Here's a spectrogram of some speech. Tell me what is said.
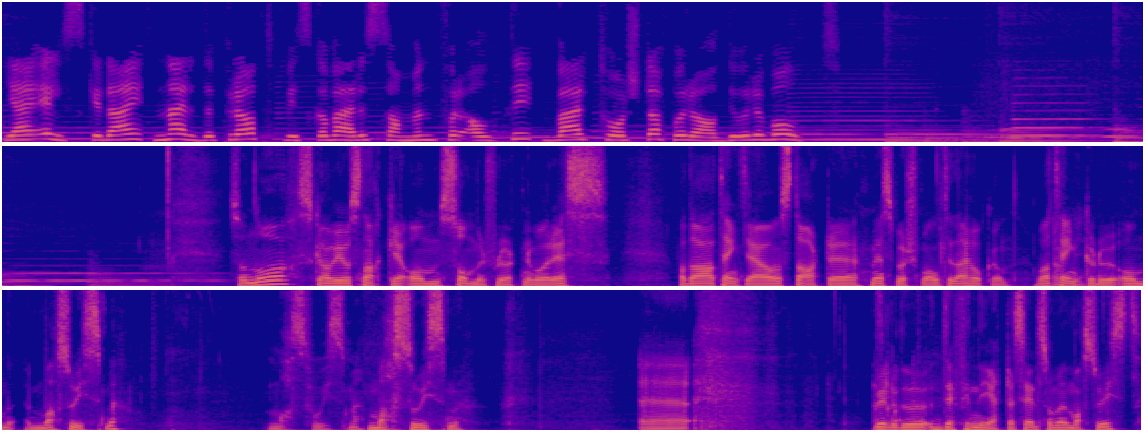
Jeg elsker deg, nerdeprat. Vi skal være sammen for alltid, hver torsdag på Radio Revolt. Så nå skal vi jo snakke om sommerflørtene våre. Og da tenkte jeg å starte med spørsmålet til deg, Håkon. Hva okay. tenker du om masoisme? Masoisme? Masoisme. Eh, Ville du definert deg selv som en masoist?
